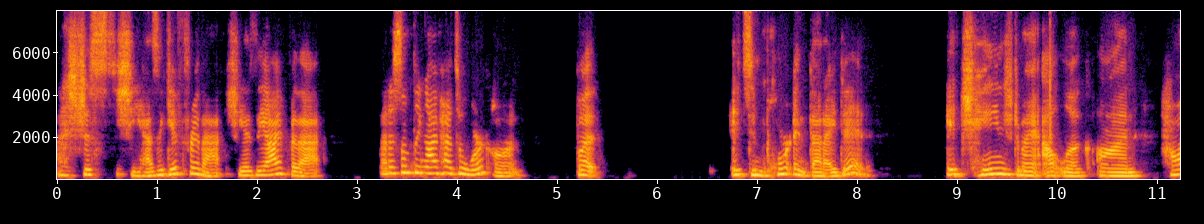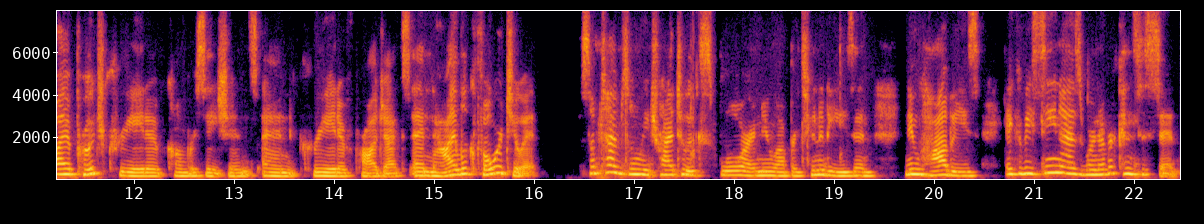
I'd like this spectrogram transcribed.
That's just, she has a gift for that. She has the eye for that. That is something I've had to work on. But it's important that I did. It changed my outlook on how I approach creative conversations and creative projects. And now I look forward to it sometimes when we try to explore new opportunities and new hobbies, it can be seen as we're never consistent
